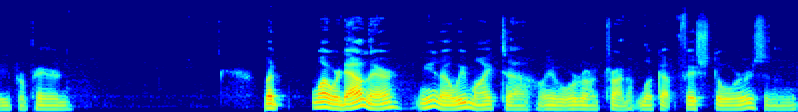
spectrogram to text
be prepared. But while we're down there, you know, we might, uh, we, we're going to try to look up fish stores and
